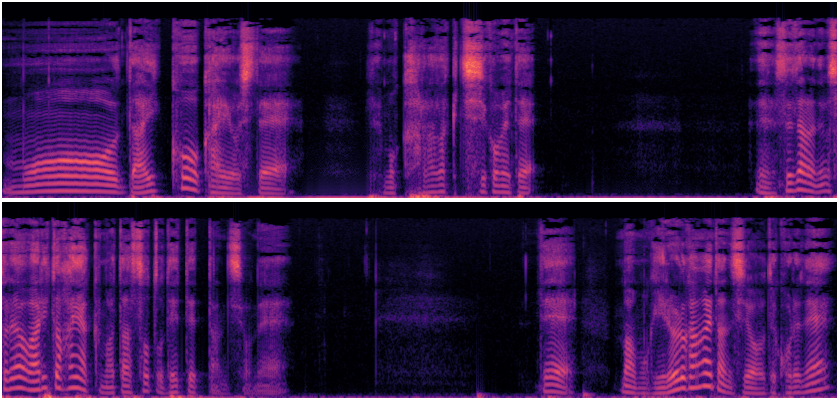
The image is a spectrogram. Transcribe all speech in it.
もう、大後悔をして、もう体縮こめて、ね、それならね、それは割と早くまた外出てったんですよね。で、まあ僕いろいろ考えたんですよ。で、これね、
